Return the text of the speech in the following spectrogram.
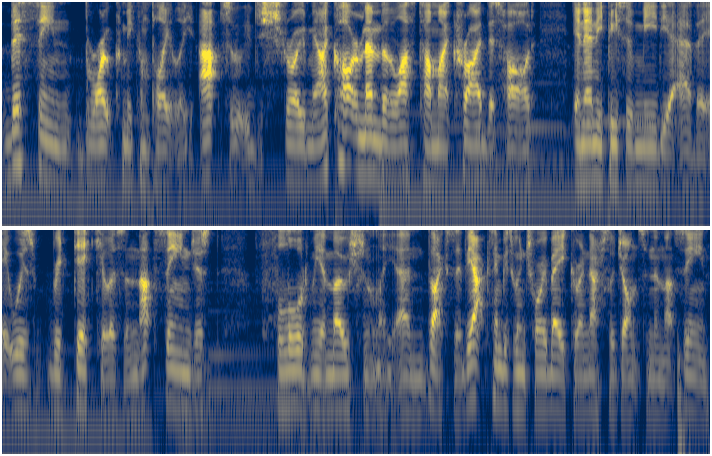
This scene broke me completely. Absolutely destroyed me. I can't remember the last time I cried this hard in any piece of media ever. It was ridiculous, and that scene just floored me emotionally. And like I said, the acting between Troy Baker and Ashley Johnson in that scene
